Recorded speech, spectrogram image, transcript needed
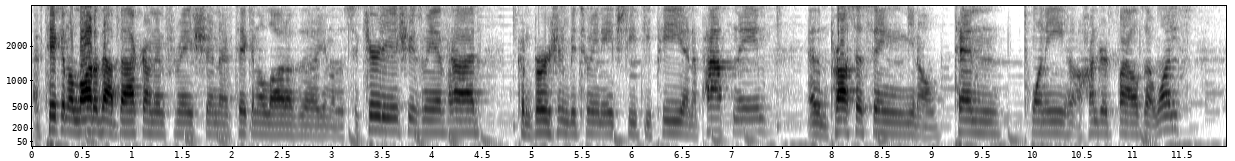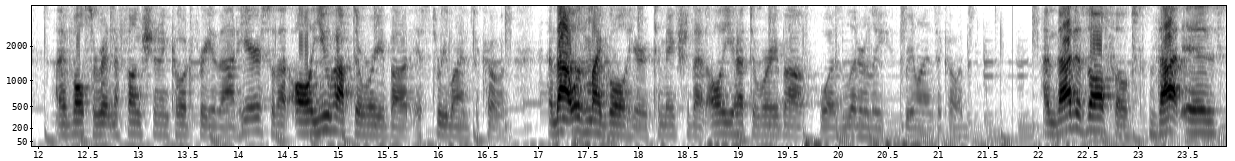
I've taken a lot of that background information. I've taken a lot of the, you know, the security issues may have had, conversion between HTTP and a path name, and then processing, you know, 10, 20, 100 files at once. I've also written a function and code for you that here so that all you have to worry about is three lines of code. And that was my goal here, to make sure that all you had to worry about was literally three lines of code. And that is all, folks. That is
